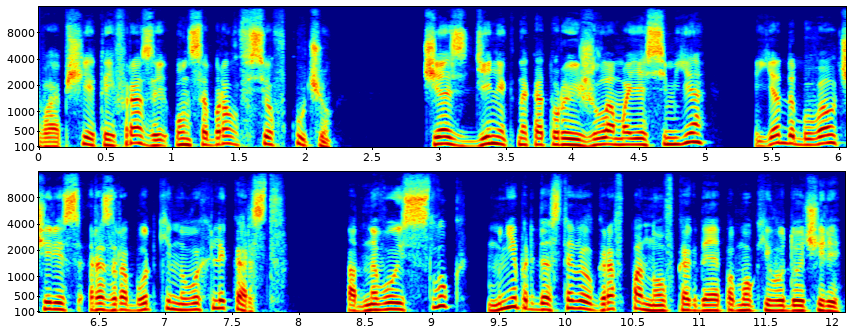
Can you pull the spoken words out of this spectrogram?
Вообще этой фразой он собрал все в кучу. Часть денег, на которые жила моя семья, я добывал через разработки новых лекарств. Одного из слуг мне предоставил граф Панов, когда я помог его дочери.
